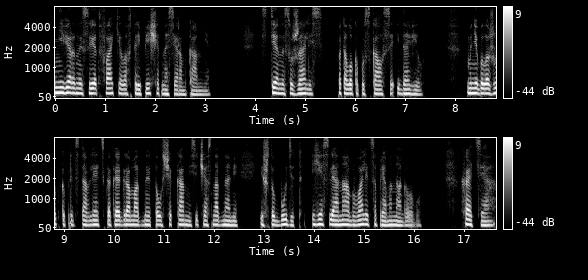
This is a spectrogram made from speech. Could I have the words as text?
Неверный свет факелов трепещет на сером камне. Стены сужались, потолок опускался и давил. Мне было жутко представлять, какая громадная толща камня сейчас над нами и что будет, если она обвалится прямо на голову. Хотя,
